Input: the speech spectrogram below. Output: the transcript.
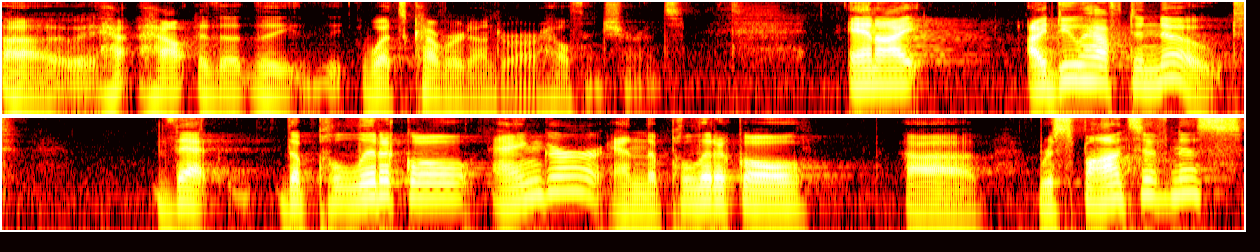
uh, how, the, the, what's covered under our health insurance. And I, I do have to note that the political anger and the political uh, responsiveness,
